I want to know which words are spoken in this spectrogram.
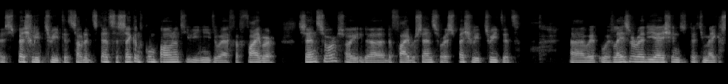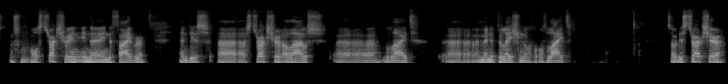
especially treated. So that's, that's the second component. You need to have a fiber sensor. So the, the fiber sensor is specially treated uh, with, with laser radiation that you make a small structure in, in, the, in the fiber. And this uh, structure allows uh, light, uh, manipulation of, of light. So the structure,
